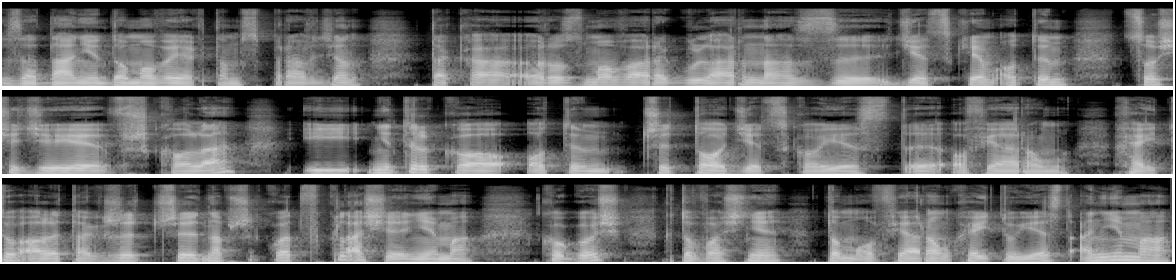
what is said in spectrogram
zadanie domowe, jak tam sprawdzian, taka rozmowa regularna z dzieckiem o tym, co się dzieje w szkole i nie tylko o tym, czy to dziecko jest e, ofiarą hejtu, ale także czy na przykład w klasie nie ma kogoś, kto właśnie tą ofiarą hejtu jest, a nie ma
